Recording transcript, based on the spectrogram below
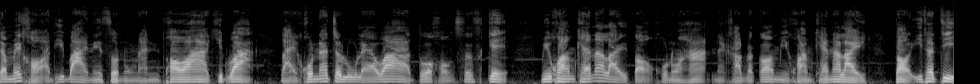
จะไม่ขออธิบายในส่วนตรงนั้น เพราะว่าคิดว่าหลายคนน่าจะรู้แล้วว่าตัวของซาสเกะมีความแค้นอะไรต่อโคโนฮะนะครับแล้วก็มีความแค้นอะไรต่ออิทาจิ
